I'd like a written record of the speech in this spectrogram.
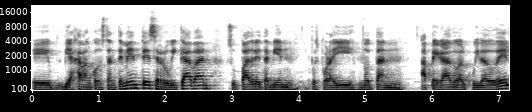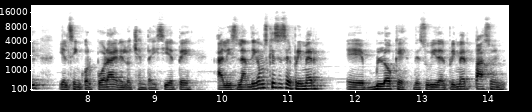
eh, viajaban constantemente, se reubicaban, su padre también, pues por ahí no tan apegado al cuidado de él, y él se incorpora en el 87 al Islam. Digamos que ese es el primer eh, bloque de su vida, el primer paso en,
